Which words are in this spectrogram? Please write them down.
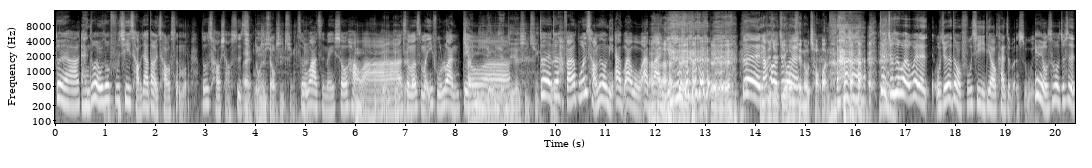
对啊，很多人会说夫妻吵架到底吵什么？都是吵小事情都是小事情，什么袜子没收好啊，嗯对对 对什么什么衣服乱柴米油丢啊盐这，些事情，对对，反而不会吵那种你爱不爱我，我爱不爱你，对对 对，对，然后就会结婚前都吵完了，对，就是为为了，我觉得这种夫妻一定要看这本书，因为有时候就是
